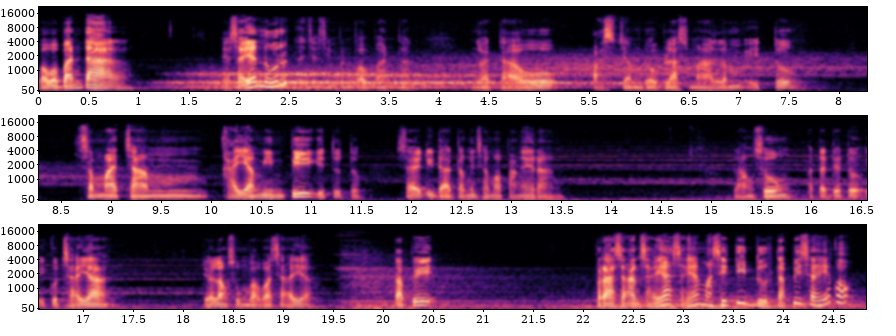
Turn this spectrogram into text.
bawah bantal. Ya saya nurut aja simpen bawah bantal. Nggak tahu pas jam 12 malam itu semacam kayak mimpi gitu tuh. Saya didatengin sama pangeran. Langsung kata dia tuh ikut saya. Dia langsung bawa saya. Tapi perasaan saya saya masih tidur tapi saya kok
